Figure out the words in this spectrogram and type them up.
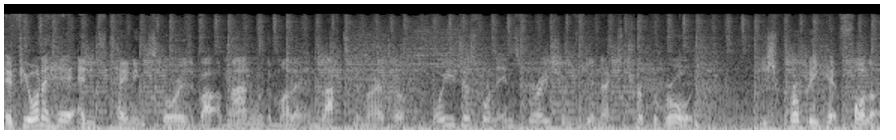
if you want to hear entertaining stories about a man with a mullet in Latin America, or you just want inspiration for your next trip abroad, you should probably hit follow.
